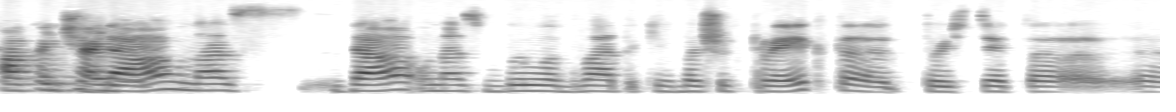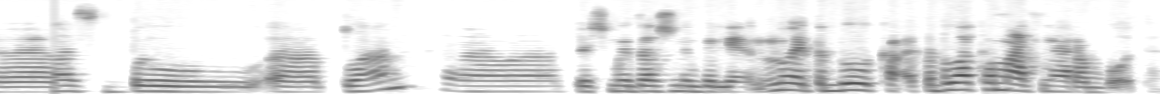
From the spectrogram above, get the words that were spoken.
по окончании? Да, у нас да, у нас было два таких больших проекта, то есть это э, у нас был э, план, э, то есть мы должны были, ну это был, это была командная работа.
